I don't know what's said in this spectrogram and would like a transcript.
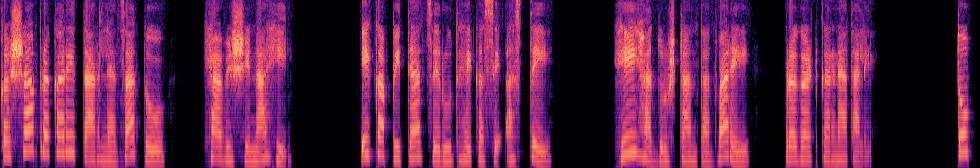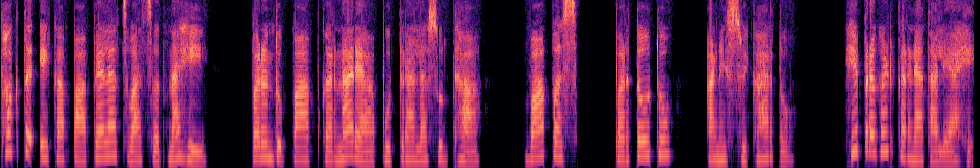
कशा प्रकारे तारला जातो ह्याविषयी नाही. एका पित्याचे हृदय कसे असते हे ह्या दृष्टांताद्वारे प्रगट करण्यात आले. तो फक्त एका पाप्यालाच वाचवत नाही परंतु पाप करणाऱ्या पुत्राला सुद्धा वापस परतवतो आणि स्वीकारतो. हे प्रगट करण्यात आले आहे.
